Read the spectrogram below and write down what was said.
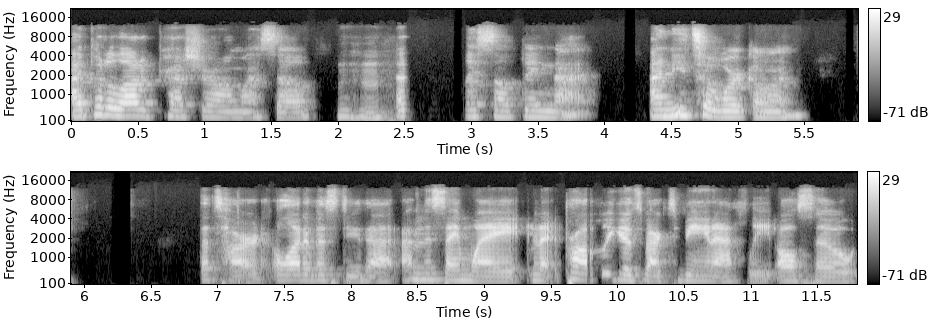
I put a lot of pressure on myself. Mm-hmm. That's something that I need to work on. That's hard. A lot of us do that. I'm the same way. And it probably goes back to being an athlete. Also,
